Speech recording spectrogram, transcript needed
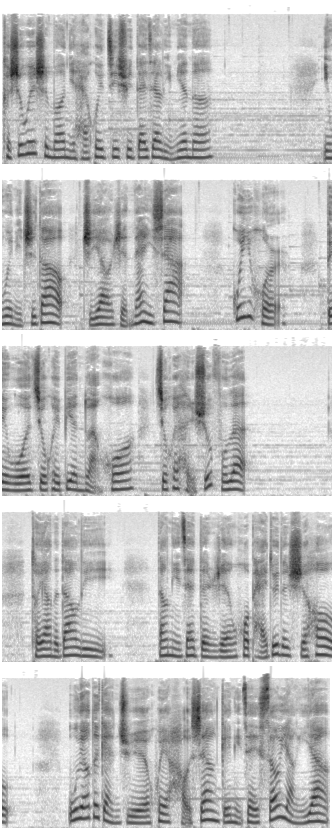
可是为什么你还会继续待在里面呢？因为你知道，只要忍耐一下，过一会儿。被窝就会变暖和，就会很舒服了。同样的道理，当你在等人或排队的时候，无聊的感觉会好像给你在瘙痒一样，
